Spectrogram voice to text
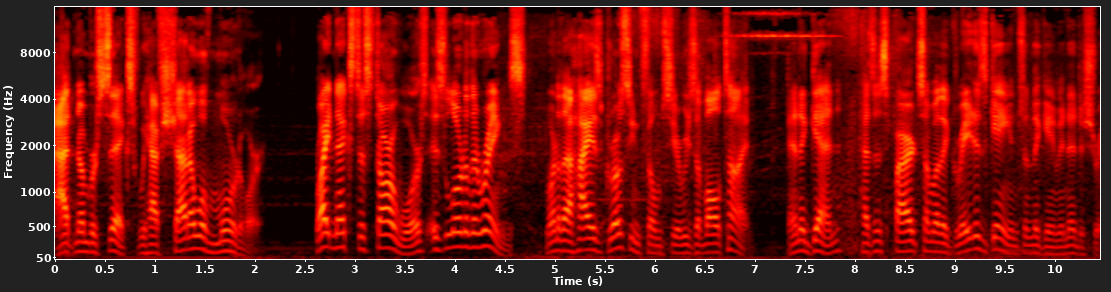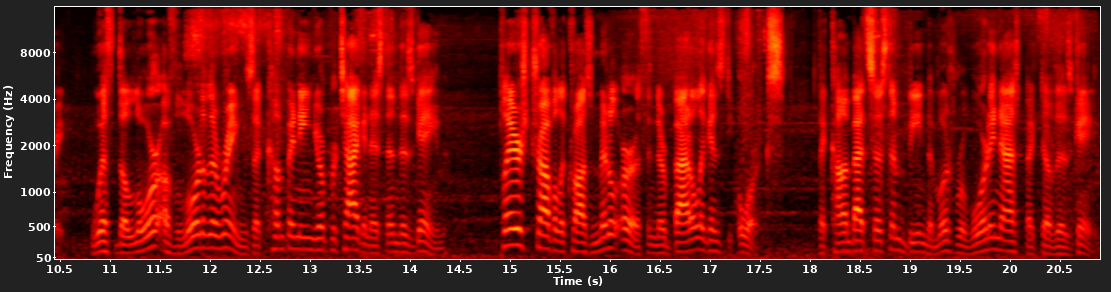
At number 6, we have Shadow of Mordor. Right next to Star Wars is Lord of the Rings, one of the highest grossing film series of all time, and again, has inspired some of the greatest games in the gaming industry. With the lore of Lord of the Rings accompanying your protagonist in this game, players travel across Middle Earth in their battle against the orcs, the combat system being the most rewarding aspect of this game.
